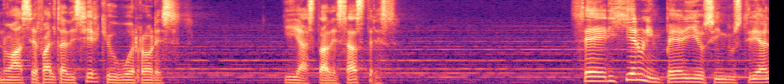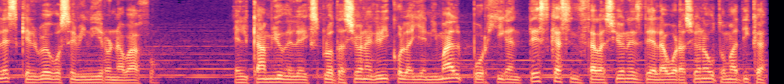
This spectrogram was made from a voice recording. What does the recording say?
No hace falta decir que hubo errores y hasta desastres. Se erigieron imperios industriales que luego se vinieron abajo. El cambio de la explotación agrícola y animal por gigantescas instalaciones de elaboración automática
